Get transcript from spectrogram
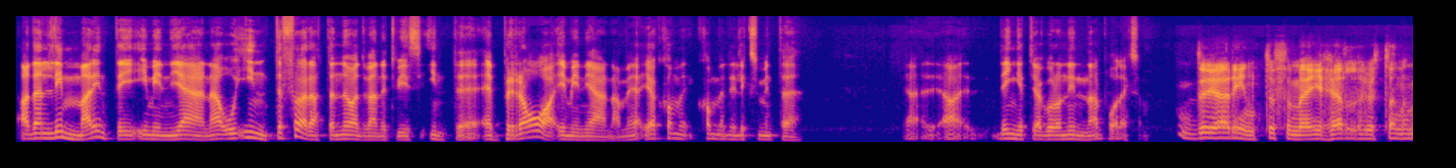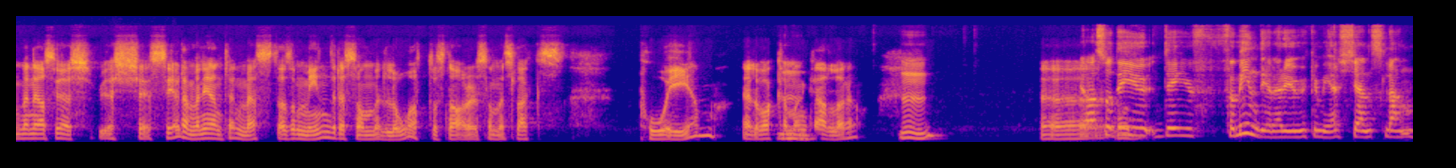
ja, den limmar inte i, i min hjärna och inte för att den nödvändigtvis inte är bra i min hjärna, men jag, jag kommer, kommer det liksom inte... Ja, ja, det är inget jag går och nynnar på liksom. Det är inte för mig heller utan men alltså jag, jag ser den väl egentligen mest alltså mindre som låt och snarare som ett slags poem eller vad kan Mm. man kalla det? Mm. Eh, Ja, alltså det är, ju, det är ju, för min del är det ju mycket mer känslan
